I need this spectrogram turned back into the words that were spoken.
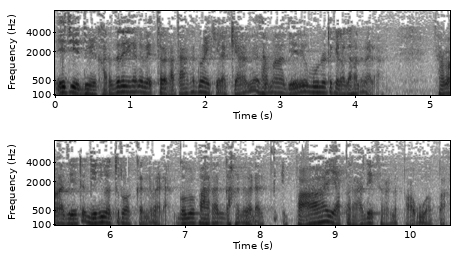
ඒ ජීවිතේ මේ කරදරය ගැන වෙතර කතා කරනවා කියලා කියන්නේ සමාධියේ මූණට කියලා ගහන වැඩක්. සමාධියට ගිනි වතුරක් කරන වැඩක්. ගොම පාරක් ගහන වැඩක්. එපායි අපරාධේ කරන්න පව් අපා.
